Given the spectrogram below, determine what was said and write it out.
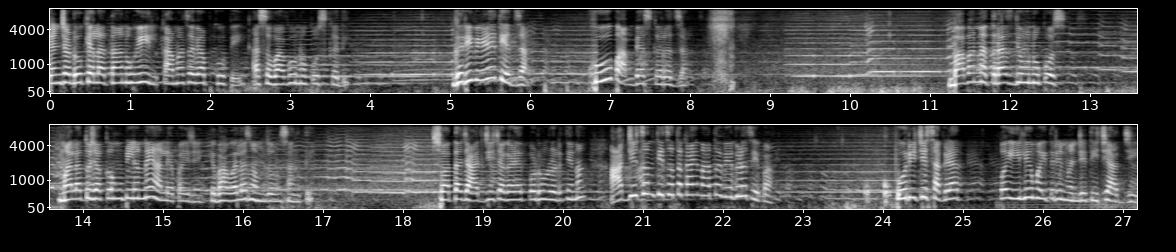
त्यांच्या डोक्याला ताण होईल कामाचा व्याप खूप आहे असं वागू नकोस कधी. घरी वेळेत येत जा. खूप अभ्यास करत जा. बाबांना त्रास देऊ नकोस. मला तुझ्या कंप्लेन नाही आल्या पाहिजे हे भावाला समजावून सांगते. स्वतःच्या आजीच्या गळ्यात पडून रडते ना? आजीचं आणि तिचं तर काय नातं वेगळंच आहे पा. पुरीची सगळ्यात पहिली मैत्रीण म्हणजे तिची आजी.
